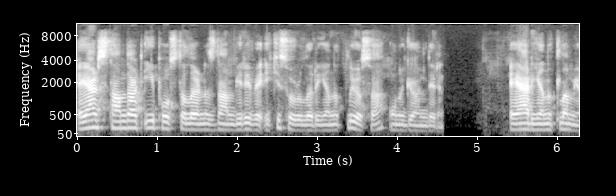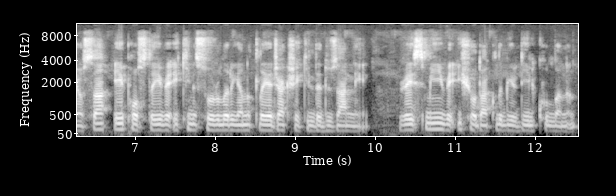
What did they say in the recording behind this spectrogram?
Eğer standart e-postalarınızdan biri ve iki soruları yanıtlıyorsa onu gönderin. Eğer yanıtlamıyorsa e-postayı ve ekini soruları yanıtlayacak şekilde düzenleyin. Resmi ve iş odaklı bir dil kullanın.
